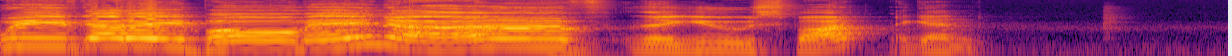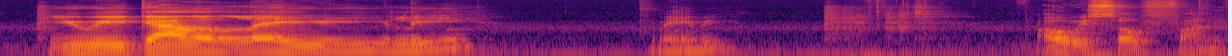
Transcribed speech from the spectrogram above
We've got a Bowman of the U spot. Again, Uiagalelei, maybe? Always so fun.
